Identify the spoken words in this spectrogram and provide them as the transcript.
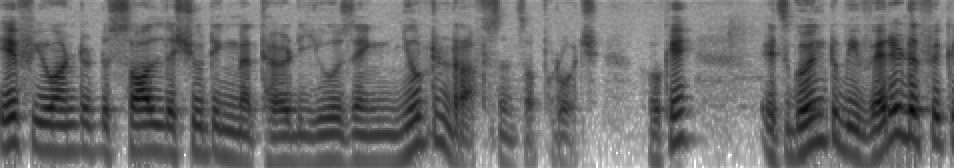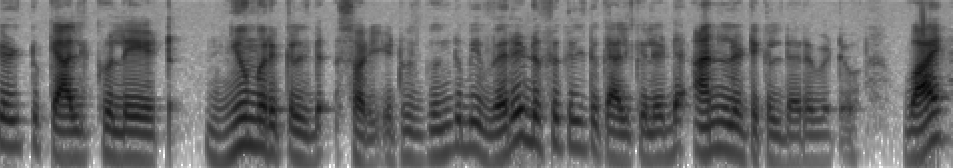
if you wanted to solve the shooting method using Newton-Raphson's approach, okay, it is going to be very difficult to calculate numerical, sorry, it was going to be very difficult to calculate the analytical derivative. Why?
